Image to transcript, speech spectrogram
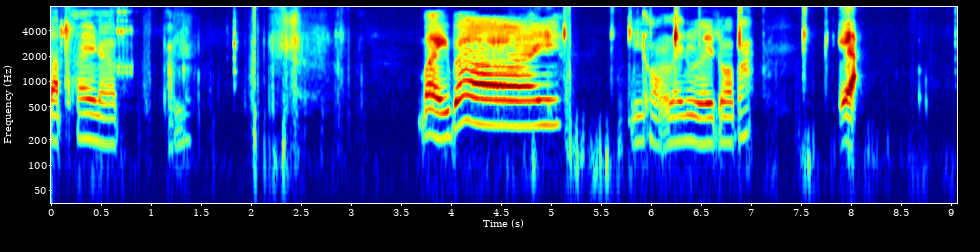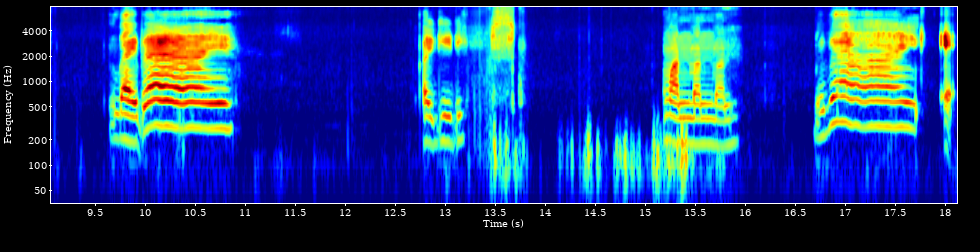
จัดให้นะครับแป๊บนึง บายบาย มีของอะไรหนูในตัวปะเอะบายบายไอ้ดีดิ มันมันมันบายบาย เอะ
